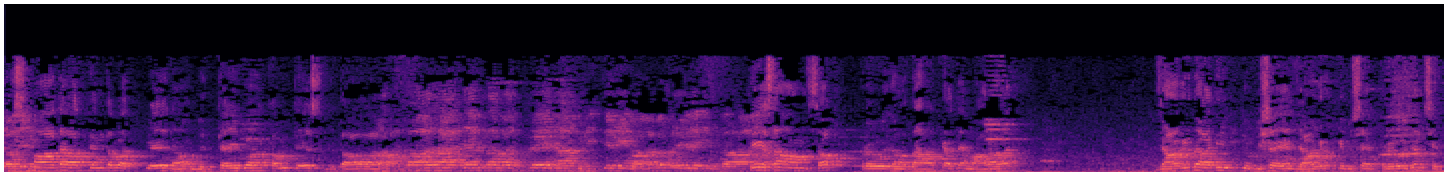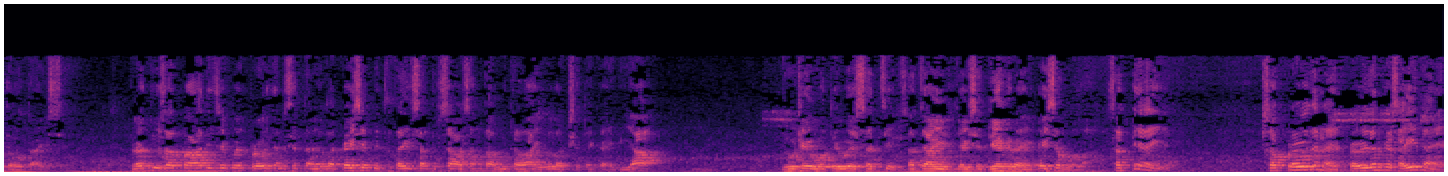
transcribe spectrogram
तस्मादात्यन्तवत्वेन मिथ्यैव खलु ते स्मृता। तेसाम सब प्रयोजनता। कहते हैं महाराज, जागृत आदि जो विषय है, जागृत के विषय प्रयोजन सिद्ध होता है इससे। रज्जु, सर्प आदि से कोई प्रयोजन सिद्ध नहीं होता। कैसे वित्त सदृशा असंता वितथा लक्ष्य कह दिया। झूठे होते हुए सच्चे, सच्चाई जैसे देख रहे हैं, कैसे बोला? सत्य है ये। सब प्रयोजन है, प्रयोजन के सही है।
